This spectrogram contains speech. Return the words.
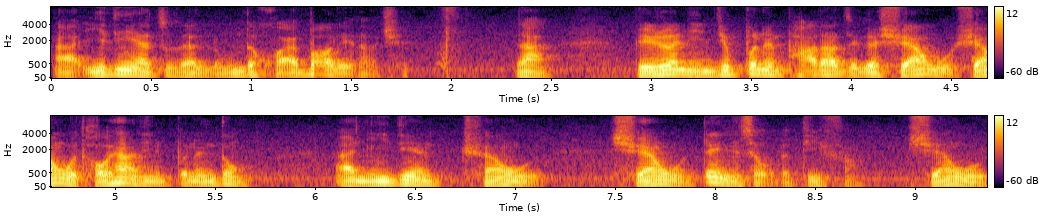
啊，一定要住在龙的怀抱里头去，是吧？比如说，你就不能爬到这个玄武玄武头上去，你不能动，啊，你一定玄武玄武定手的地方，玄武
